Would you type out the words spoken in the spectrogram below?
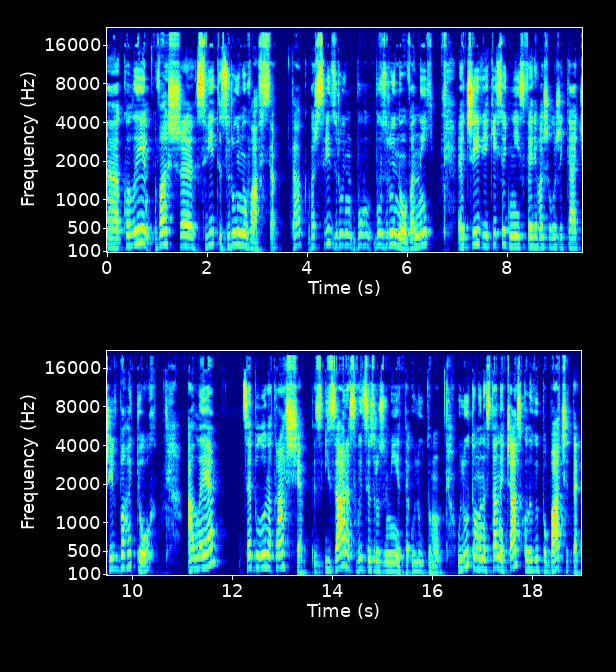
е, коли ваш е, світ зруйнувався. Так? Ваш світ зруйн... був, був зруйнований, е, чи в якійсь одній сфері вашого життя, чи в багатьох. Але це було на краще. І зараз ви це зрозумієте у лютому. У лютому настане час, коли ви побачите,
